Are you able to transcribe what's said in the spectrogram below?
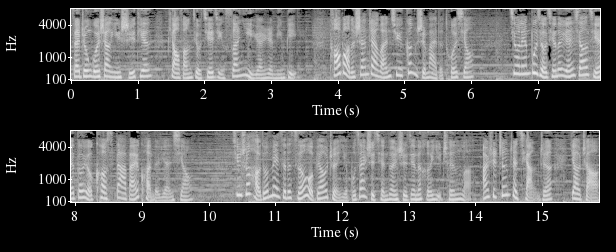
在中国上映十天，票房就接近三亿元人民币。淘宝的山寨玩具更是卖得脱销，就连不久前的元宵节都有 cos 大白款的元宵。据说好多妹子的择偶标准也不再是前段时间的何以琛了，而是争着抢着要找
